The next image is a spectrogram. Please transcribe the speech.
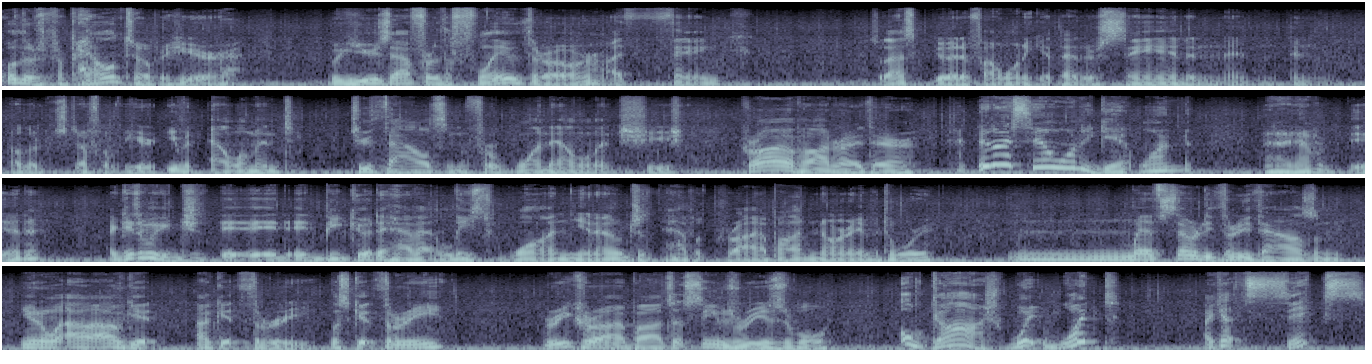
Oh, there's propellant over here. We can use that for the flamethrower, I think. So that's good if I want to get that. There's sand and, and, and other stuff over here. Even element. 2,000 for one element. Sheesh. Cryopod right there. Didn't I say I want to get one? And I never did? I guess we could just... It, would be good to have at least one, you know? Just have a cryopod in our inventory. Mm, we have 73,000. You know, I'll, I'll get I'll get three. Let's get three. Three cryopods. That seems reasonable. Oh gosh, wait, what? I got six?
